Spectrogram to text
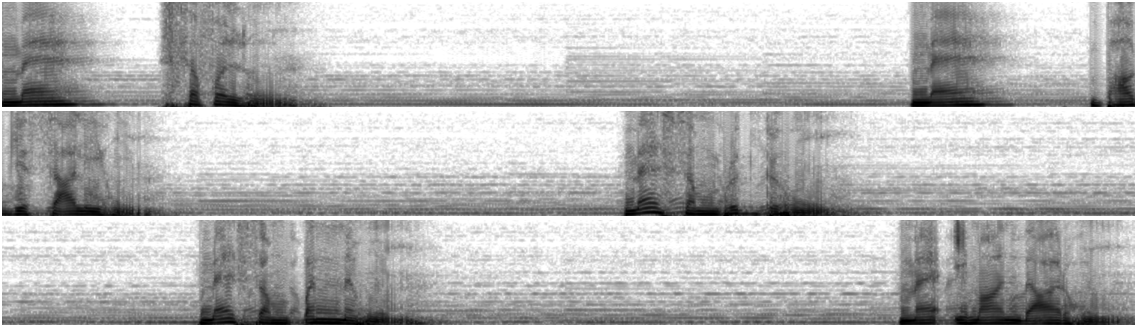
मैं सफल हूँ। मैं भाग्यशाली हूँ। मैं समृद्ध हूँ। मैं संपन्न हूँ। मैं ईमानदार हूँ।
